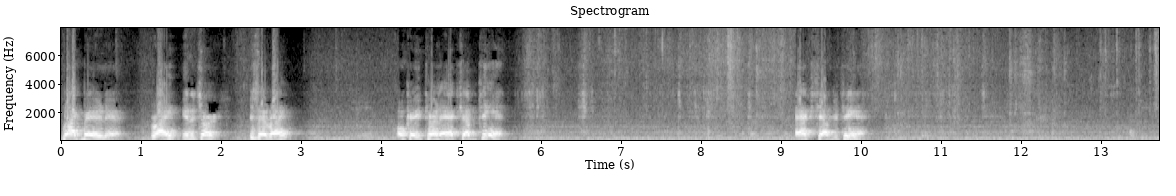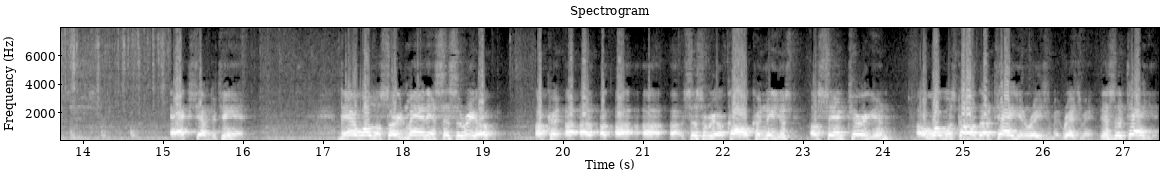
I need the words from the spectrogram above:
black men in there, right? In the church. Is that right? Okay, turn to Acts chapter 10. Acts chapter 10. Acts chapter 10. There was a certain man in Caesarea, a, a, a, Caesarea called Cornelius, a centurion of what was called the Italian regiment. regiment. This is Italian.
